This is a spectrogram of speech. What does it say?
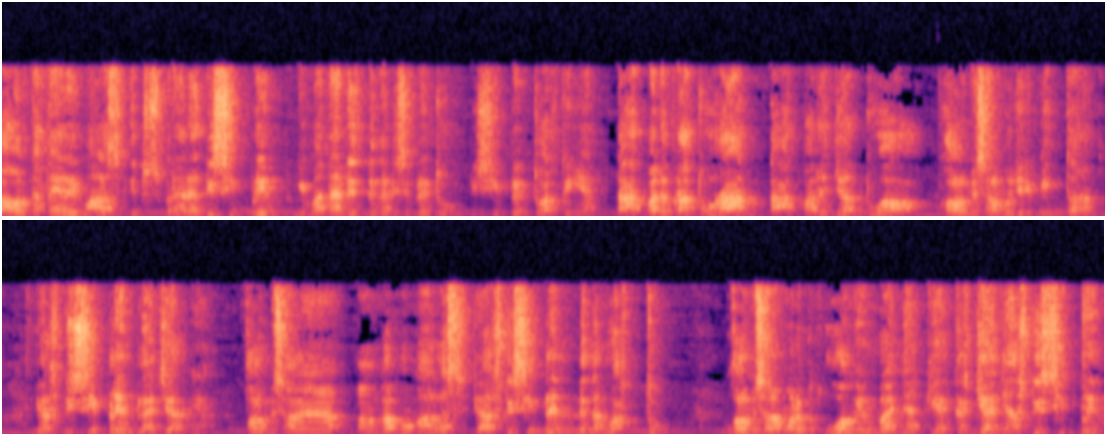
lawan kata dari males itu sebenarnya ada disiplin. Gimana dengan disiplin itu? Disiplin itu artinya taat pada peraturan, taat pada jadwal. Kalau misalnya mau jadi pinter, ya harus disiplin belajarnya. Kalau misalnya eh, nggak mau males ya harus disiplin dengan waktu kalau misalnya mau dapat uang yang banyak ya kerjanya harus disiplin.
